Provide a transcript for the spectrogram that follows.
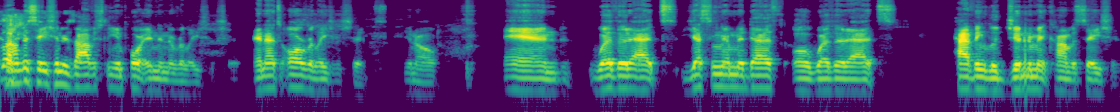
conversation is obviously important in a relationship, and that's all relationships, you know. And whether that's yesing them to death or whether that's having legitimate conversations,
